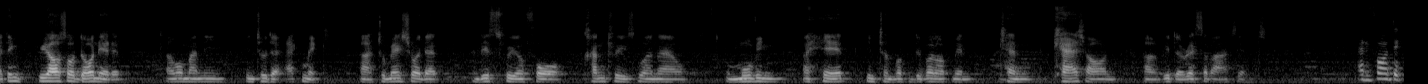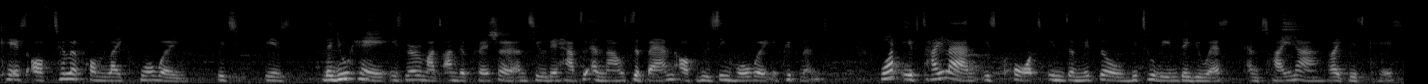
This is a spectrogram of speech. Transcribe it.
I think we also donated our money into the ACMECS uh, to make sure that these three or four countries who are now moving ahead in terms of development can cash on uh, with the rest of ASEAN. And for the case of telecom like Huawei, which is the UK is very much under pressure until they have to announce the ban of using Huawei equipment. What if Thailand is caught in the middle between the US and China, like this case?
